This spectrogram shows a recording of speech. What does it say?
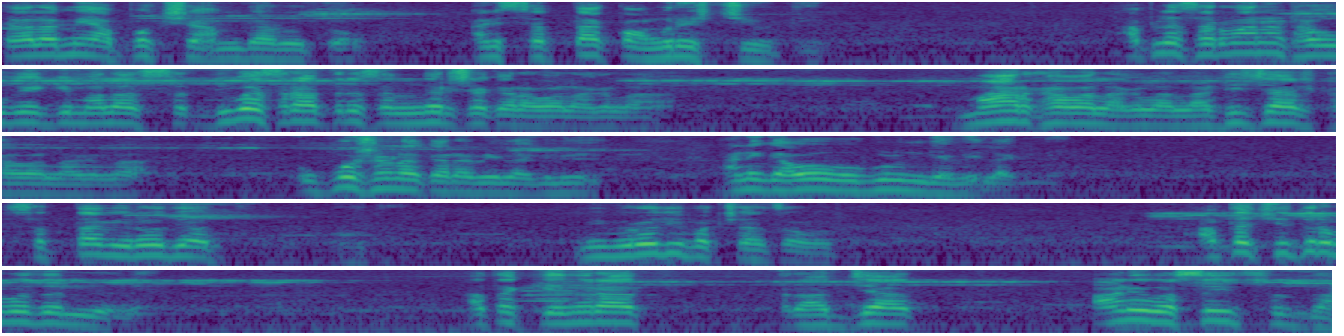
त्यावेळेला मी अपक्ष आमदार होतो आणि सत्ता काँग्रेसची होती. आपल्या सर्वांना ठाऊक आहे की मला स दिवस रात्र संघर्ष करावा लागला मार खावा लागला लाठीचार्ज खावा लागला उपोषणं करावी लागली आणि गावं वगळून द्यावी लागली. सत्ता विरोधी होती. मी विरोधी पक्षाचा होतो. आता चित्र बदललेलं आहे. आता केंद्रात राज्यात आणि वसईतसुद्धा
